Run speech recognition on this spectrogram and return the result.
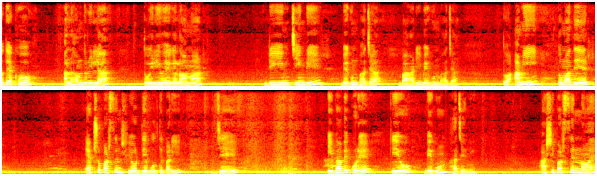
তো দেখো, আলহামদুলিল্লাহ তৈরি হয়ে গেল আমার ডিম চিংড়ির বেগুন ভাজা, বাহারি বেগুন ভাজা। তো আমি তোমাদের একশো পার্সেন্ট শিওর দিয়ে বলতে পারি যে এভাবে করে কেউ বেগুন ভাজেনি। আশি পার্সেন্ট নয়।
